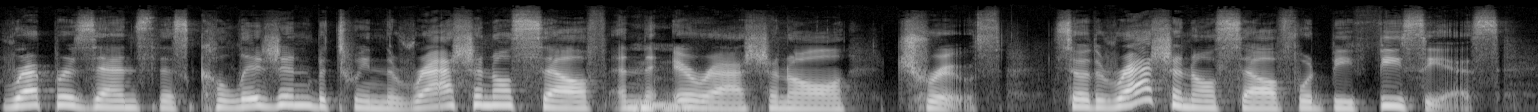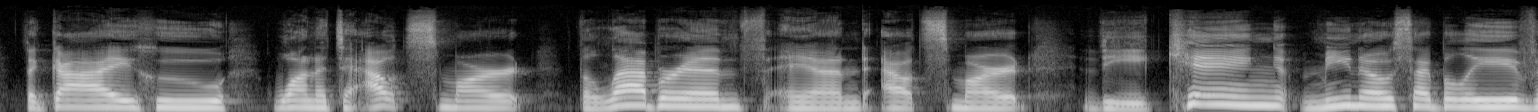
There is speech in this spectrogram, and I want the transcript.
represents this collision between the rational self and the mm-hmm. irrational truth. So the rational self would be Theseus, the guy who wanted to outsmart the labyrinth and outsmart the king, Minos, I believe.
